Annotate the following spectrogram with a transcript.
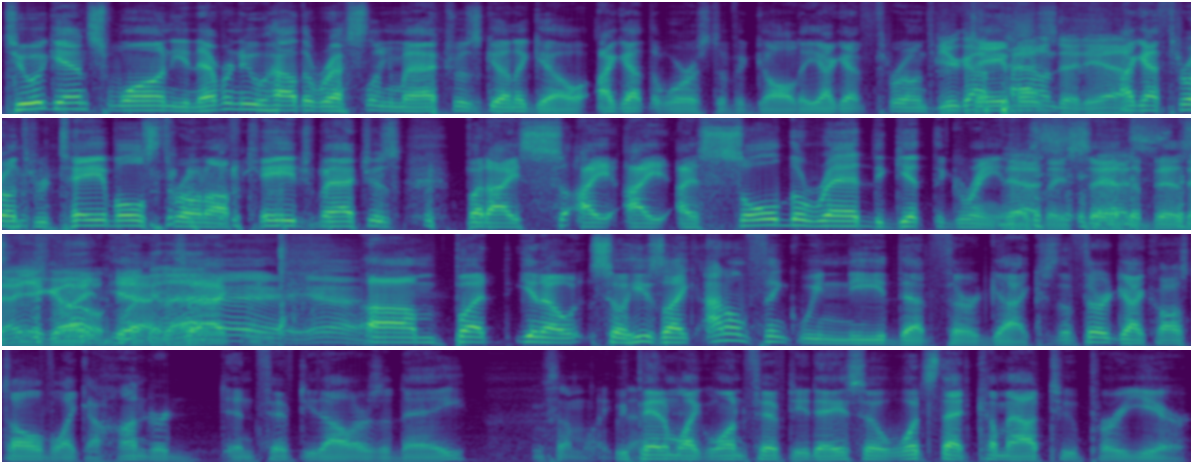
two against one. You never knew how the wrestling match was going to go. I got the worst of it, Galdi. I got thrown through You got tables. pounded, yeah. I got thrown through tables, thrown off cage matches, but I, I, I sold the red to get the green, Yes, as they say in the business. There you go. right? Yeah, exactly. Hey, yeah. Um, but you know, so he's like, I don't think we need that third guy because the third guy cost all of like a hundred and fifty dollars a day. Something like that. We that. paid him like one fifty a day. So what's that come out to per year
